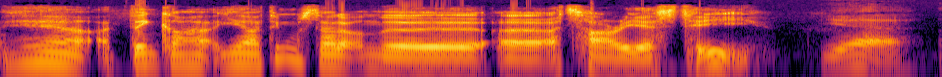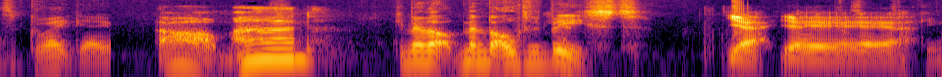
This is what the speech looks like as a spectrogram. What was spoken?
Yeah, I think I yeah I think we started on the uh, Atari ST. Yeah, that's a great game. Oh man. Do you remember remember Altered Beast? Yeah, yeah, yeah, yeah, yeah.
